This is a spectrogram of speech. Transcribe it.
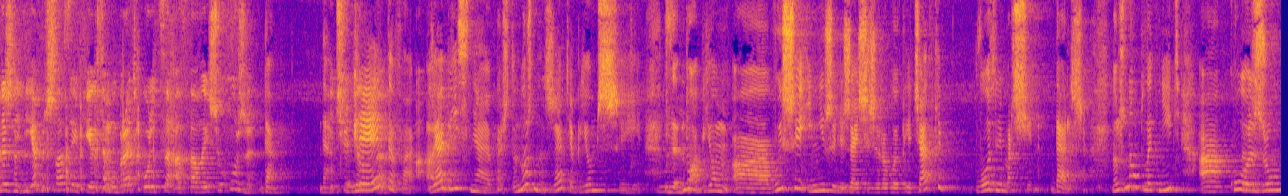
Подождите, я пришла за эффектом убрать кольца, а стало еще хуже. Да. Да. И Для этого а, а, я объясняю, что нужно сжать объем шеи, mm-hmm. ну объем а, выше и ниже лежащей жировой клетчатки возле морщины. Дальше нужно уплотнить а, кожу,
